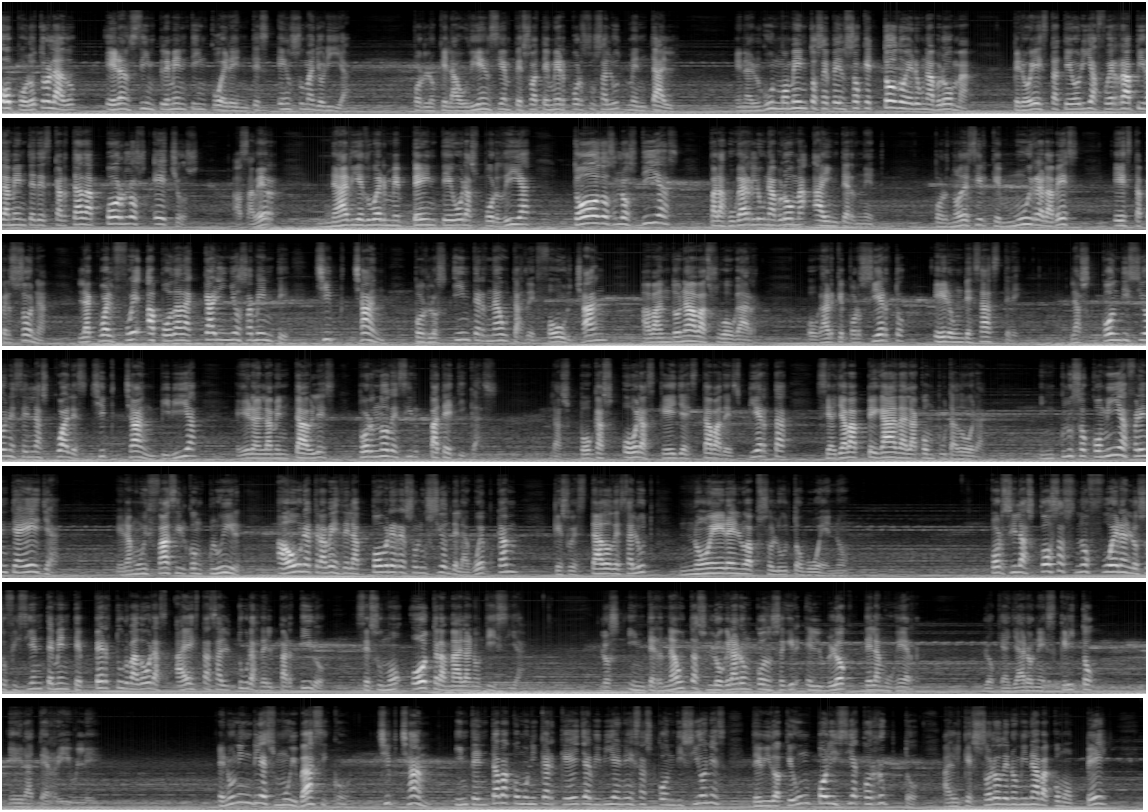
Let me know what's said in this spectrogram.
o por otro lado, eran simplemente incoherentes en su mayoría, por lo que la audiencia empezó a temer por su salud mental. En algún momento se pensó que todo era una broma, pero esta teoría fue rápidamente descartada por los hechos. A saber, nadie duerme 20 horas por día, todos los días, para jugarle una broma a Internet. por no decir que muy rara vez, esta persona, la cual fue apodada cariñosamente Chip Chan por los internautas de 4chan, abandonaba su hogar. Hogar que por cierto era un desastre. Las condiciones en las cuales Chip Chan vivía eran lamentables, por no decir patéticas. Las pocas horas que ella estaba despierta, se hallaba pegada a la computadora. Incluso comía frente a ella. Era muy fácil concluir, aún a través de la pobre resolución de la webcam, que su estado de salud no era en lo absoluto bueno. Por si las cosas no fueran lo suficientemente perturbadoras a estas alturas del partido, se sumó otra mala noticia. Los internautas lograron conseguir el blog de la mujer. Lo que hallaron escrito era terrible. En un inglés muy básico, Chip Cham intentaba comunicar que ella vivía en esas condiciones debido a que un policía corrupto, al que solo denominaba como P,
